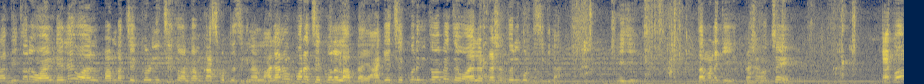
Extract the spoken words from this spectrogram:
আমরা ভিতরে অয়েল ঢেলে অয়েল পাম্পটা চেক করে নিচ্ছি যে অয়েল পাম্প কাজ করতেছে কিনা। লাগানোর পরে চেক করলে লাভ নাই। আগে চেক করে দিতে হবে যে অয়েলের প্রেশার তৈরি করতেছে কিনা। এই যে, তার মানে কি? প্রেশার হচ্ছে? এখন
